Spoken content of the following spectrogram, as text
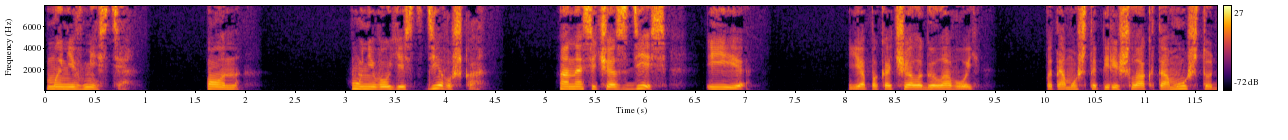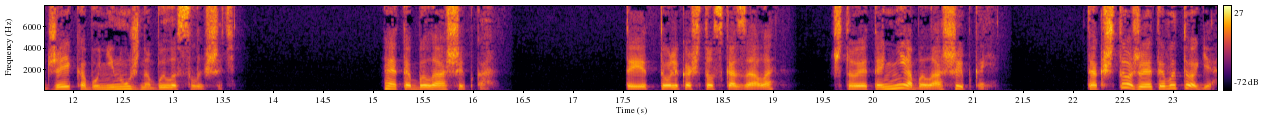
Мы не вместе. Он... У него есть девушка. Она сейчас здесь, и... Я покачала головой, потому что перешла к тому, что Джейкобу не нужно было слышать. Это была ошибка. Ты только что сказала, что это не было ошибкой. Так что же это в итоге?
